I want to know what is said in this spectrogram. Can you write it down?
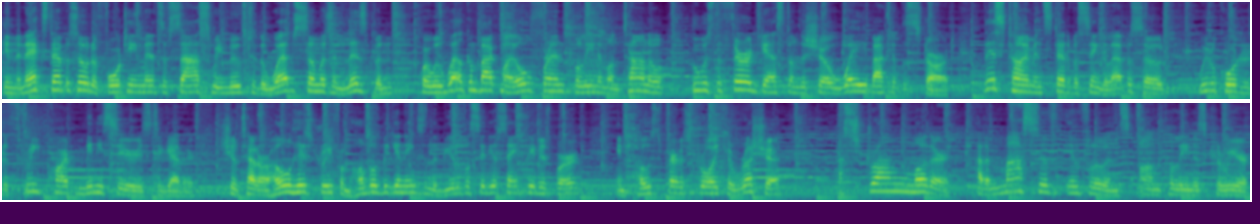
In the next episode of 14 Minutes of SaaS, we move to the Web Summit in Lisbon, where we'll welcome back my old friend Polina Montano, who was the third guest on the show way back at the start. This time, instead of a single episode, we recorded a three part mini series together. She'll tell her whole history from humble beginnings in the beautiful city of St. Petersburg in post perestroika Russia a strong mother had a massive influence on Polina's career.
